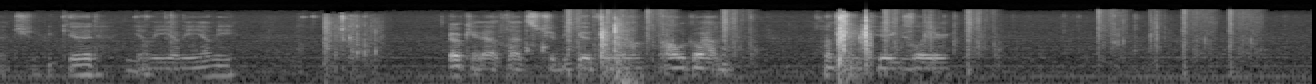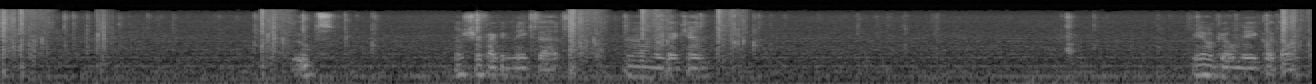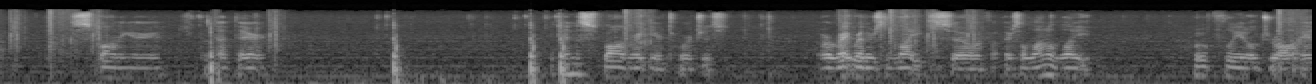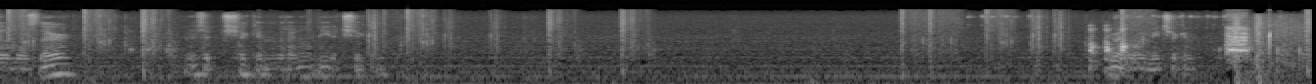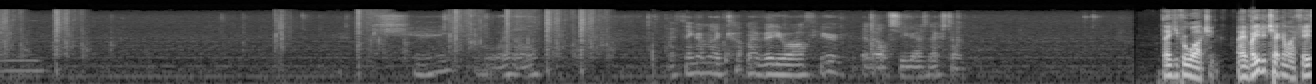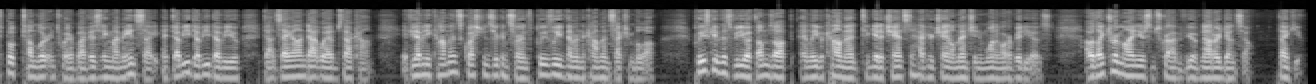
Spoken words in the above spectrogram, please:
That should be good. Yummy, yummy, yummy. Okay, that that should be good for now. I'll go out and hunt some pigs later. Oops. Not sure if I can make that. I don't think I can. Maybe I'll go make like a spawning area. Just put that there. I tend to spawn right near torches. Or right where there's light, so if there's a lot of light, hopefully it'll draw animals there. There's a chicken, but I don't need a chicken. You annoy me, chicken. Okay, well, I think I'm gonna cut my video off here, and I'll see you guys next time. Thank you for watching. I invite you to check out my Facebook, Tumblr, and Twitter by visiting my main site at www.xeyon.webs.com. If you have any comments, questions, or concerns, please leave them in the comment section below. Please give this video a thumbs up and leave a comment to get a chance to have your channel mentioned in one of our videos. I would like to remind you to subscribe if you have not already done so. Thank you.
